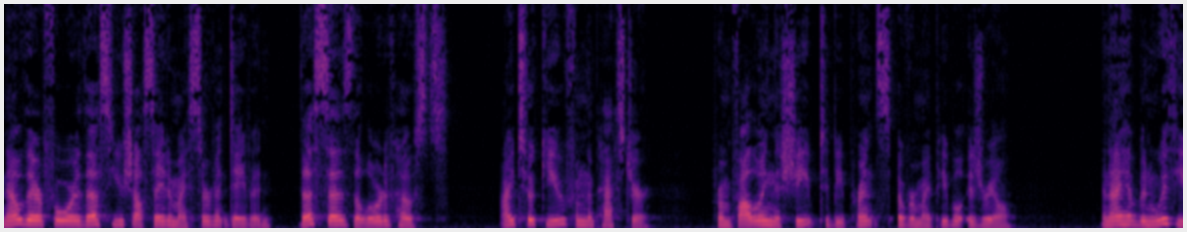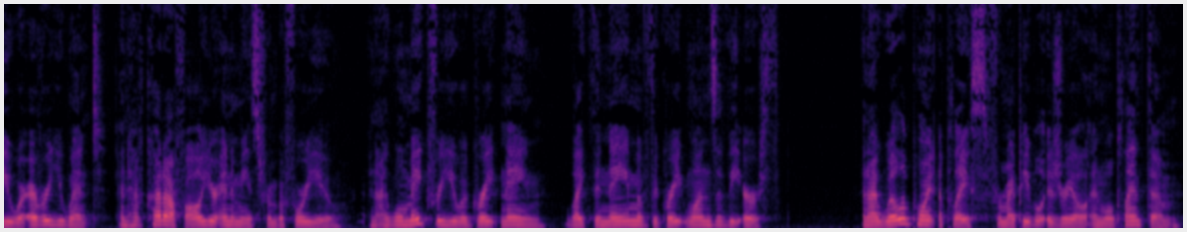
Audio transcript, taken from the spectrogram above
Now therefore thus you shall say to my servant David, Thus says the Lord of hosts, I took you from the pasture, from following the sheep to be prince over my people Israel. And I have been with you wherever you went, and have cut off all your enemies from before you, and I will make for you a great name, like the name of the great ones of the earth. And I will appoint a place for my people Israel, and will plant them,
